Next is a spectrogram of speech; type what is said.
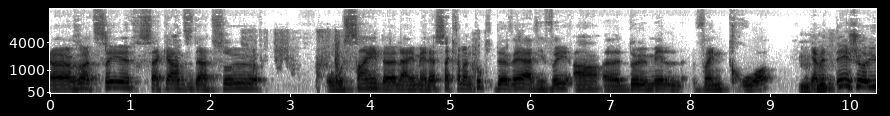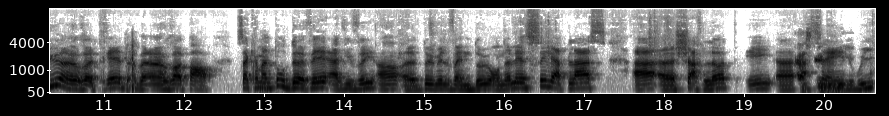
retire sa candidature au sein de la MLS. Sacramento qui devait arriver en 2023. Il y mm-hmm. avait déjà eu un retrait, un report. Sacramento devait arriver en 2022. Euh, On a laissé la place à euh, Charlotte et euh, à Saint-Louis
